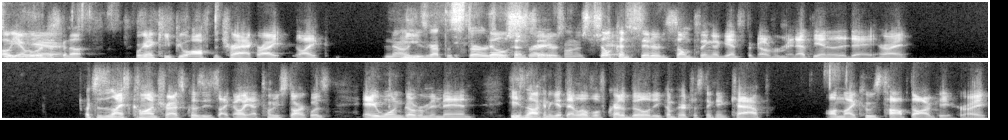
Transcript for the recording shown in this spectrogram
oh yeah, we're just gonna we're gonna keep you off the track, right? Like No, he- he's got the stars still and stripes considered on his still chest. considered something against the government at the end of the day, right? Which is a nice contrast because he's like, oh yeah, Tony Stark was a one government man. He's not going to get that level of credibility compared to thinking Cap on like who's top dog here, right?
